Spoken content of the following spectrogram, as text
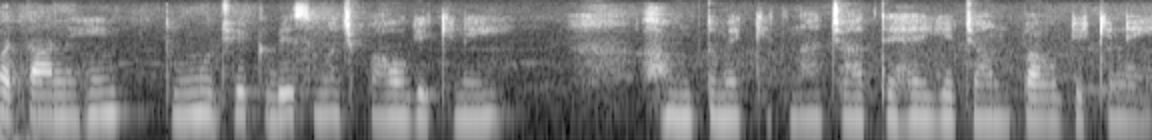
पता नहीं तुम मुझे कभी समझ पाओगे कि नहीं। हम तुम्हें कितना चाहते हैं ये जान पाओगे कि नहीं।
